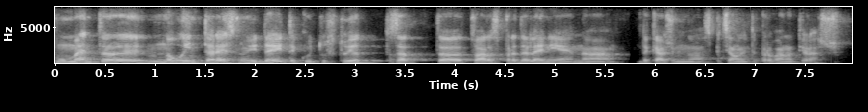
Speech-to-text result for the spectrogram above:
момента е много интересно идеите, които стоят зад това разпределение на, да кажем, на специалните права на тираж.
